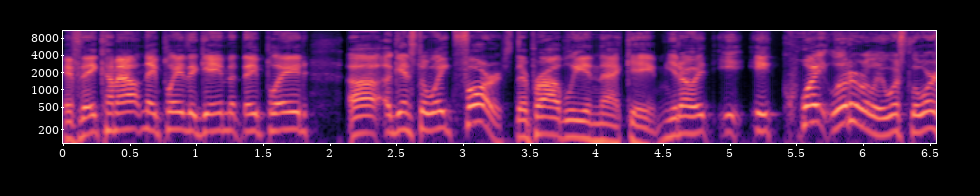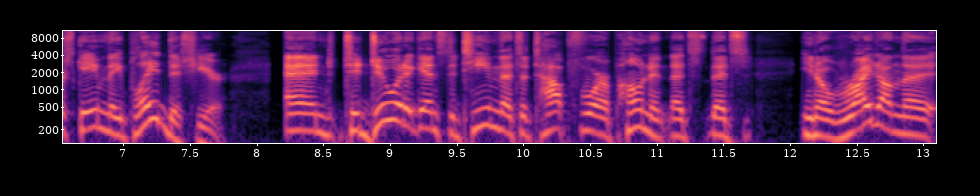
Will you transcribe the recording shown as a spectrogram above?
If they come out and they play the game that they played uh, against the Wake Forest, they're probably in that game. You know, it, it, it quite literally was the worst game they played this year. And to do it against a team that's a top four opponent, that's that's you know right on the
